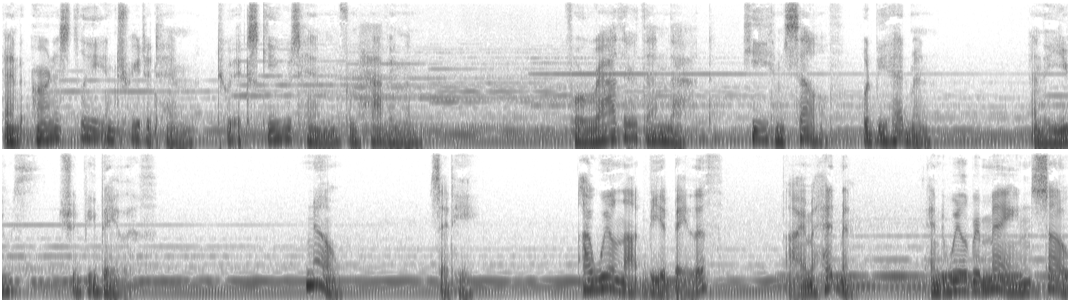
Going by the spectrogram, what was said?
and earnestly entreated him to excuse him from having them for rather than that, he himself would be headman, and the youth should be bailiff. No, said he. I will not be a bailiff. I am a headman, and will remain so.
